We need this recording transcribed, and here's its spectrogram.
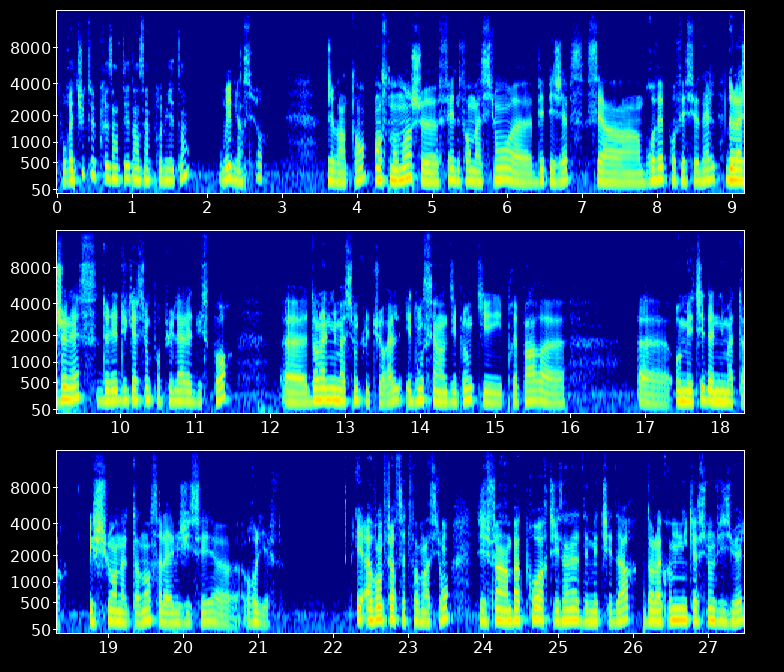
Pourrais-tu te présenter dans un premier temps? Oui, bien sûr. J'ai 20 ans. En ce moment, je fais une formation euh, BPGEPS. C'est un brevet professionnel de la jeunesse, de l'éducation populaire et du sport euh, dans l'animation culturelle. Et donc, c'est un diplôme qui prépare euh, au métier d'animateur. Et je suis en alternance à la MJC Relief. Et avant de faire cette formation, j'ai fait un bac pro artisanat des métiers d'art dans la communication visuelle.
